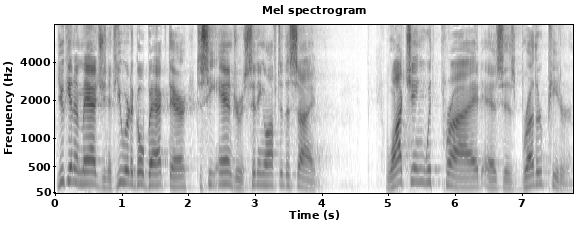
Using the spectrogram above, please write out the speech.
you can imagine if you were to go back there to see Andrew sitting off to the side, watching with pride as his brother Peter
